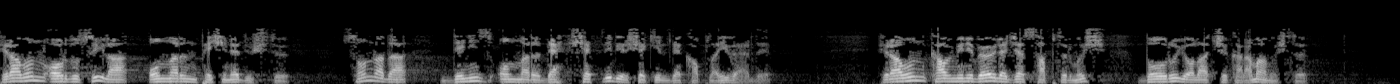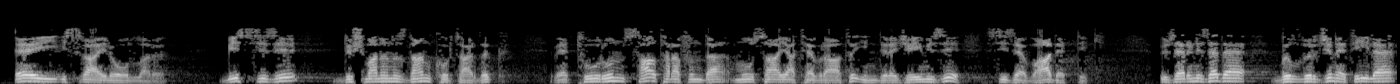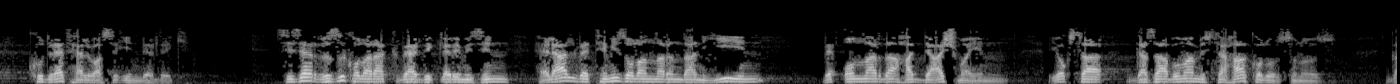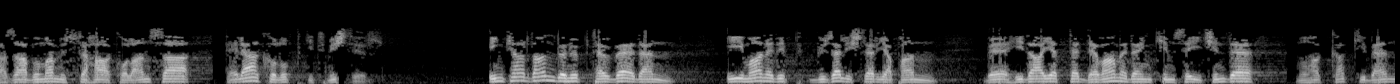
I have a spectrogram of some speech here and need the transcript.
Firavun ordusuyla onların peşine düştü. Sonra da deniz onları dehşetli bir şekilde kaplayıverdi. Firavun kavmini böylece saptırmış, doğru yola çıkaramamıştı. Ey İsrailoğulları! Biz sizi düşmanınızdan kurtardık ve Tur'un sağ tarafında Musa'ya Tevrat'ı indireceğimizi size vaat ettik. Üzerinize de bıldırcın etiyle kudret helvası indirdik. Size rızık olarak verdiklerimizin helal ve temiz olanlarından yiyin ve onlarda haddi aşmayın. Yoksa gazabıma müstehak olursunuz. Gazabıma müstehak olansa helak olup gitmiştir. İnkardan dönüp tevbe eden iman edip güzel işler yapan ve hidayette devam eden kimse için de muhakkak ki ben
